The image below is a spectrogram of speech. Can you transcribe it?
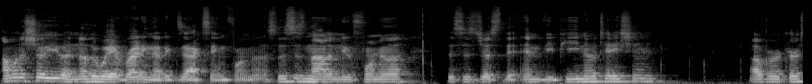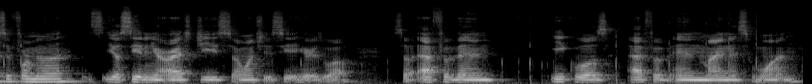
I want to show you another way of writing that exact same formula. So this is not a new formula. This is just the MVP notation of a recursive formula. You'll see it in your RSGs, so I want you to see it here as well. So f of n equals f of n minus 1.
